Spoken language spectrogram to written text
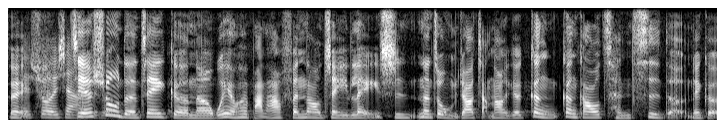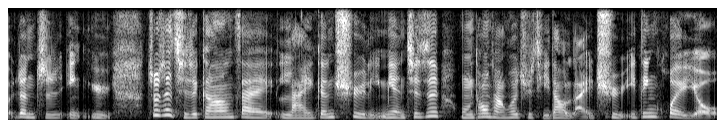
对，说一下结束的这个呢，我也会把它分到这一类，是那这我们就要讲到一个更更高层次的那个认知隐喻，就是其实刚刚在来跟去里面，其实我们通常会去提到来去，一定会有，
